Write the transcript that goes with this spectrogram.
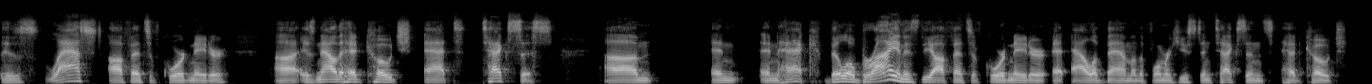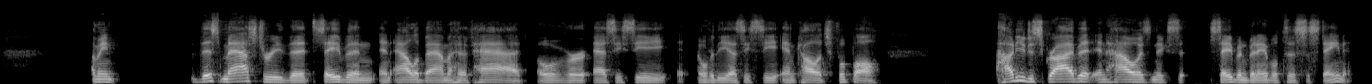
his last offensive coordinator, uh, is now the head coach at Texas. Um, and and heck, Bill O'Brien is the offensive coordinator at Alabama, the former Houston Texans head coach. I mean, this mastery that Saban and Alabama have had over SEC, over the SEC and college football, how do you describe it, and how has Nick Saban been able to sustain it?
